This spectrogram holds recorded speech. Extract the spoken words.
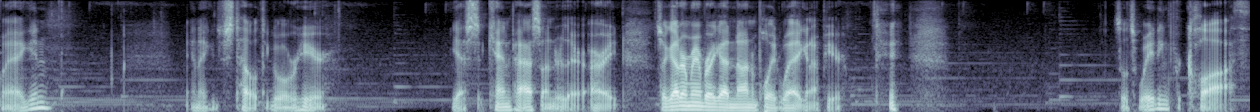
wagon. And I can just tell it to go over here. Yes, it can pass under there. All right. So I got to remember I got an unemployed wagon up here. so it's waiting for cloth.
